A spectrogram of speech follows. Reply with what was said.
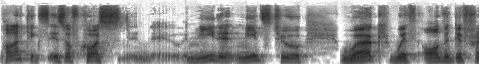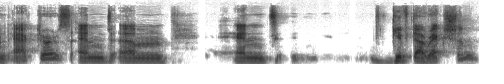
politics is of course needed needs to work with all the different actors and um, and give direction.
